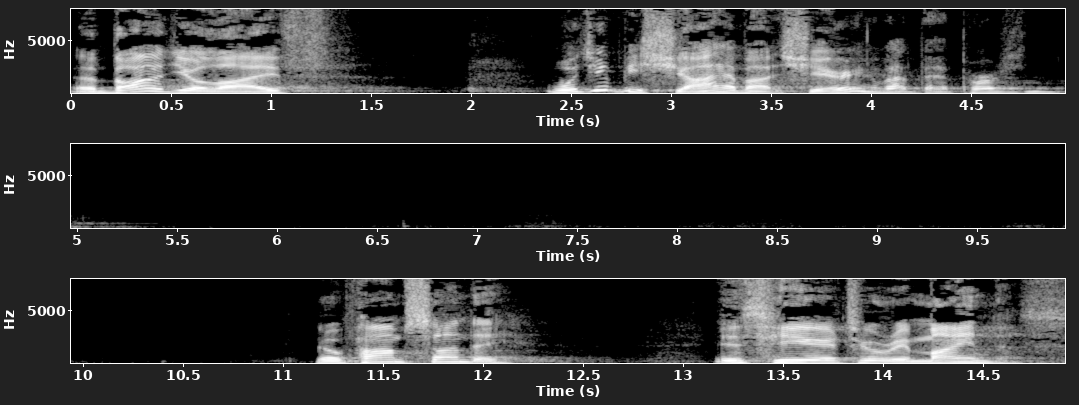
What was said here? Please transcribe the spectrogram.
about your life. Would you be shy about sharing about that person? You know, Palm Sunday is here to remind us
